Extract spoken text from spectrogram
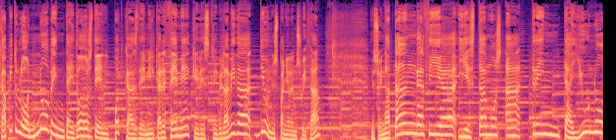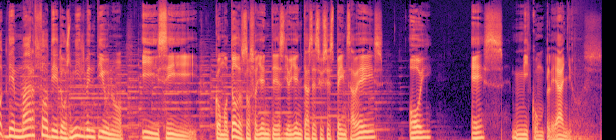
Capítulo 92 del podcast de Milcar FM que describe la vida de un español en Suiza. Yo soy Natán García y estamos a 31 de marzo de 2021. Y sí, como todos los oyentes y oyentas de Swiss Spain sabéis, hoy es mi cumpleaños.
